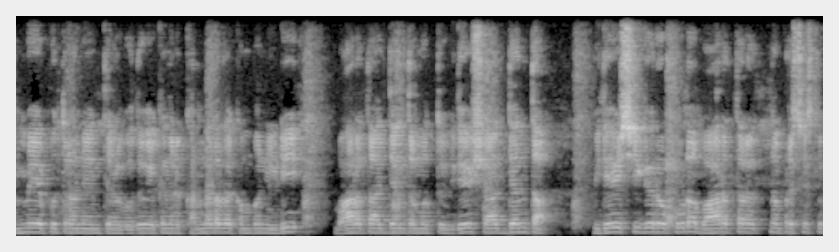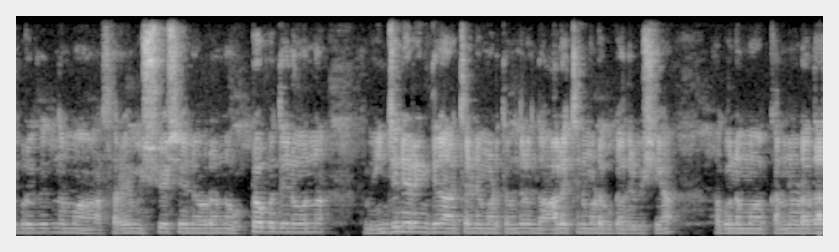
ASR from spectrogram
ಹೆಮ್ಮೆಯ ಪುತ್ರನೇ ಅಂತ ಹೇಳ್ಬೋದು. ಏಕೆಂದರೆ ಕನ್ನಡದ ಕಂಪನಿ ಇಡೀ ಭಾರತಾದ್ಯಂತ ಮತ್ತು ವಿದೇಶಾದ್ಯಂತ ವಿದೇಶಿಗರು ಕೂಡ ಭಾರತ ರತ್ನ ಪ್ರಶಸ್ತಿ ಪಡೆದಿದ್ದು ನಮ್ಮ ಸರ್ ಎಂ ವಿಶ್ವೇಶ್ವರಯ್ಯನವರನ್ನು ಹುಟ್ಟುಹಬ್ಬ ದಿನವನ್ನು ನಮ್ಮ ಇಂಜಿನಿಯರಿಂಗ್ ದಿನ ಆಚರಣೆ ಮಾಡ್ತೇವೆ ಅಂದರೆ ಒಂದು ಆಲೋಚನೆ ಮಾಡಬೇಕಾದ ವಿಷಯ. ಹಾಗೂ ನಮ್ಮ ಕನ್ನಡದ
